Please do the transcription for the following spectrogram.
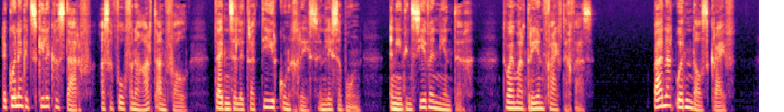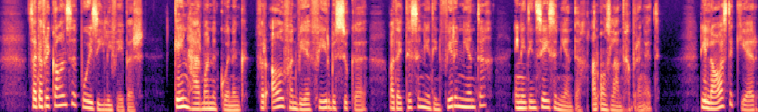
Die koning het skielik gesterf as gevolg van 'n hartaanval tydens 'n literatuurkongres in Lissabon in 1997 toe hy maar 53 was. Bernard Oudendal skryf: Suid-Afrikaanse poësieliefhebbers ken Herman de Koning veral vanweë vier besoeke wat hy tussen 1994 en 1996 aan ons land gebring het. Die laaste keer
